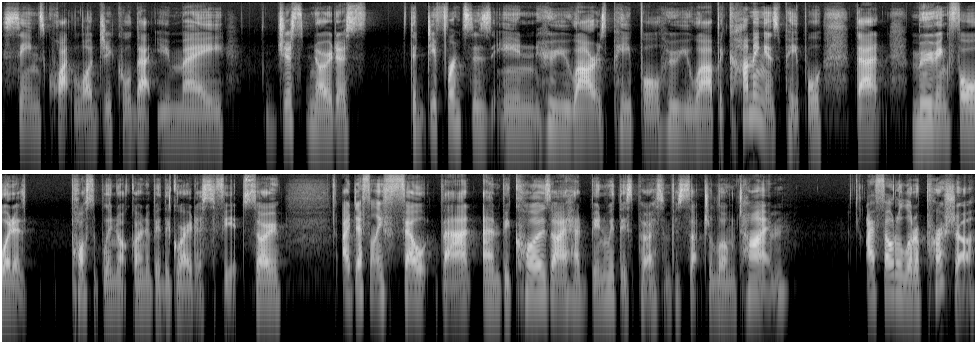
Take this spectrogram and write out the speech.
seems quite logical that you may just notice the differences in who you are as people, who you are becoming as people, that moving forward is possibly not going to be the greatest fit. So I definitely felt that. And because I had been with this person for such a long time, I felt a lot of pressure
